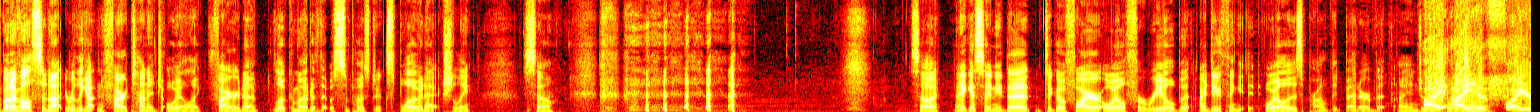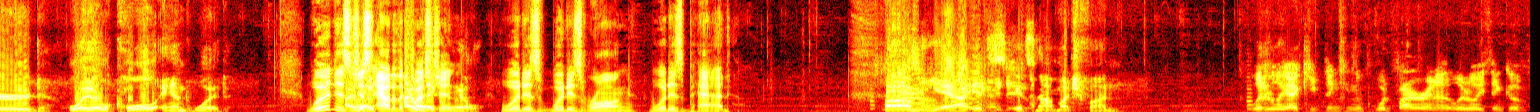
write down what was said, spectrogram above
but I've also not really gotten to fire tonnage oil. I fired a locomotive that was supposed to explode, actually. So. So I guess I need to to go fire oil for real, but I do think it, oil is probably better. But I enjoy. I, I have fired oil, coal, and wood. Wood is I just like- out of the I like question. oil. Wood is wood is wrong. Wood is bad. Um, yeah, it's it's not much fun. Literally, I keep thinking of wood fire, and I literally think of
